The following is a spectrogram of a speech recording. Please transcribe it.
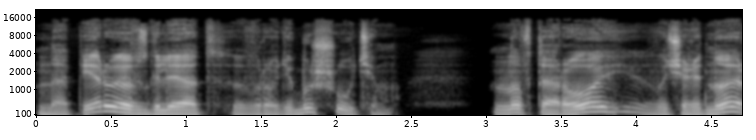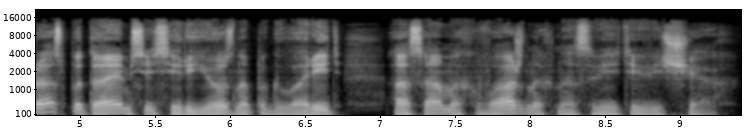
«На первый взгляд вроде бы шутим. Но второй в очередной раз пытаемся серьезно поговорить о самых важных на свете вещах.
